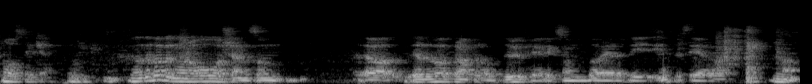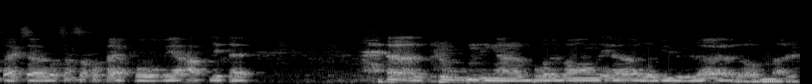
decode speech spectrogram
Två stycken. Ja, det var väl några år sedan som Ja, det var framförallt du Felix som började bli intresserad av hantverksöl och sen så hoppade jag på. Vi har haft lite ölprovningar av både vanlig öl och julöl och mörk.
